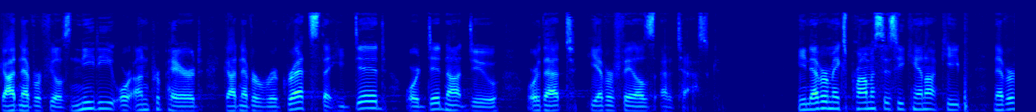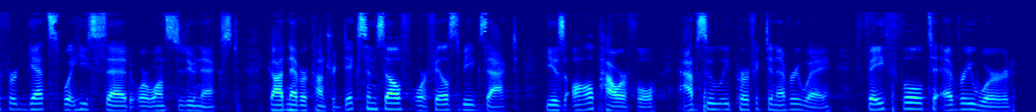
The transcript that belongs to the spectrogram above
God never feels needy or unprepared. God never regrets that he did or did not do, or that he ever fails at a task. He never makes promises he cannot keep, never forgets what he said or wants to do next. God never contradicts himself or fails to be exact. He is all powerful, absolutely perfect in every way, faithful to every word,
